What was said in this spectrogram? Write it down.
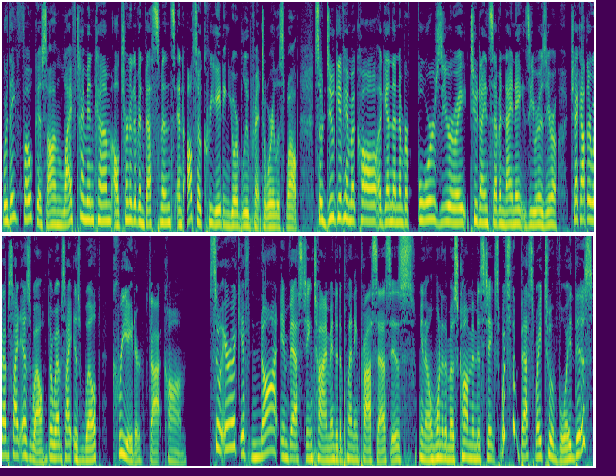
where they focus on lifetime income, alternative investments, and also creating your blueprint to worryless wealth. So do give him a call. Again, the number 408 297 9800. Check out their website as well. Their website is wealthcreator.com. So, Eric, if not investing time into the planning process is, you know, one of the most common mistakes, what's the best way to avoid this?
